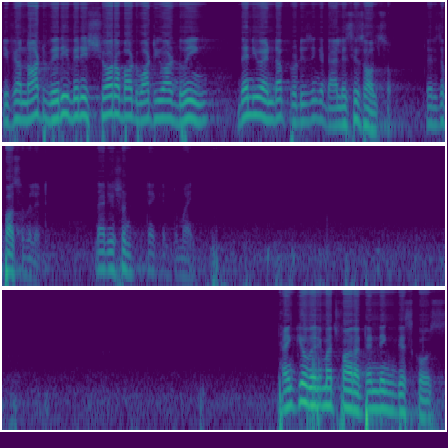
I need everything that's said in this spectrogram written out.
if you are not very, very sure about what you are doing, then you end up producing a dialysis also. There is a possibility that you should take into mind. Thank you very much for attending this course.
